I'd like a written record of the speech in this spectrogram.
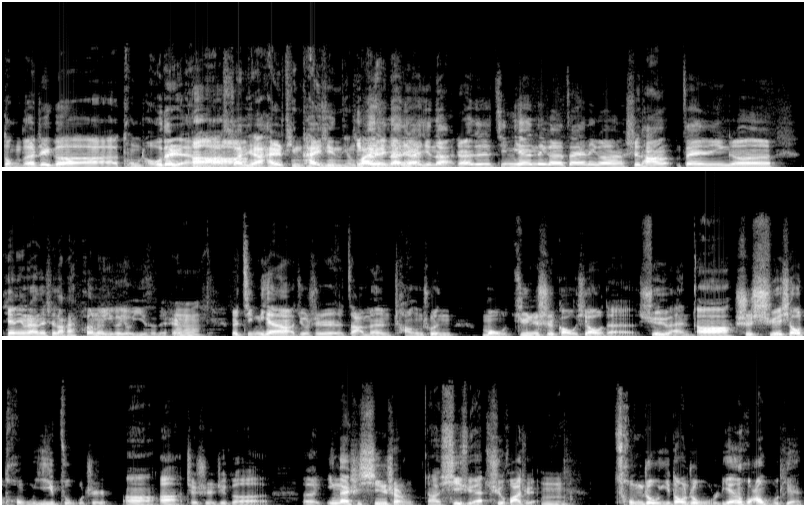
懂得这个统筹的人啊算起来还是挺开心、挺快乐挺开心的，挺开心的。然后这今天那个在那个食堂，在那个天灵山的食堂还碰到一个有意思的事儿。嗯就今天啊，就是咱们长春某军事高校的学员，啊是学校统一组织啊啊，就是这个呃，应该是新生啊，系学，去滑雪，嗯，从周一到周五连滑五天，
